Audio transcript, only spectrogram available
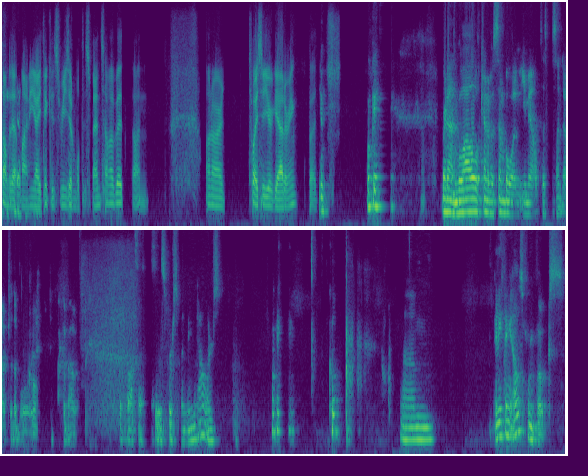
some of that money, I think it's reasonable to spend some of it on, on our twice a year gathering, but Yep. Okay. Right on. Well, I'll kind of assemble an email to send out to the board Cool. to talk about the processes for spending the dollars. Okay. Cool. Um, anything else from folks?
